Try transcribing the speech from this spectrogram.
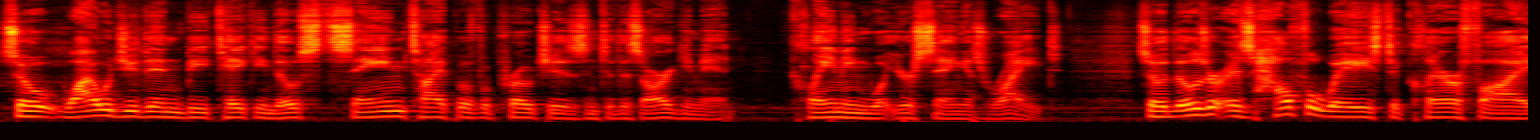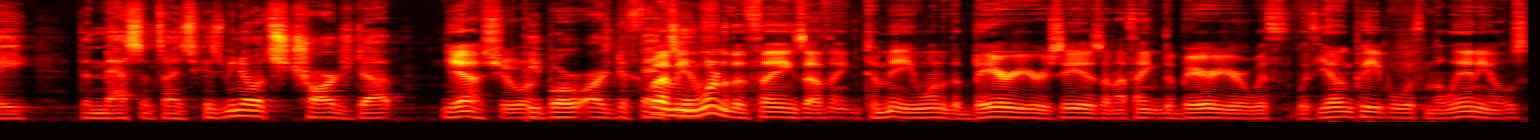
So why would you then be taking those same type of approaches into this argument, claiming what you're saying is right? So those are as helpful ways to clarify the mess sometimes because we know it's charged up. Yeah. Sure. People are, defensive. Well, I mean, one of the things I think to me, one of the barriers is, and I think the barrier with with young people, with millennials,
